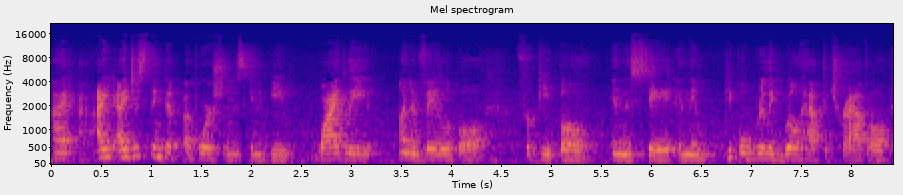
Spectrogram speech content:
I, I, I just think that abortion is going to be widely unavailable for people in the state, and they, people really will have to travel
